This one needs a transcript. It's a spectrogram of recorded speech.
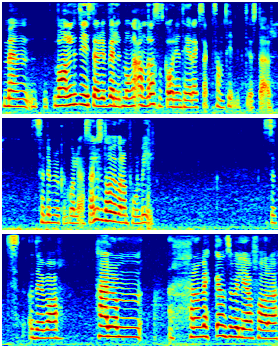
Men vanligtvis är det väldigt många andra som ska orientera exakt samtidigt just där. Så det brukar gå att lösa. Eller så tar vi våran poolbil. Så att, det var härom, härom veckan så ville jag fara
